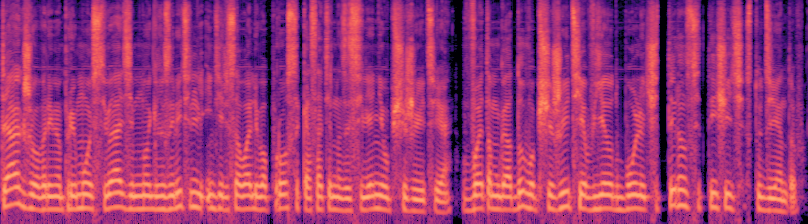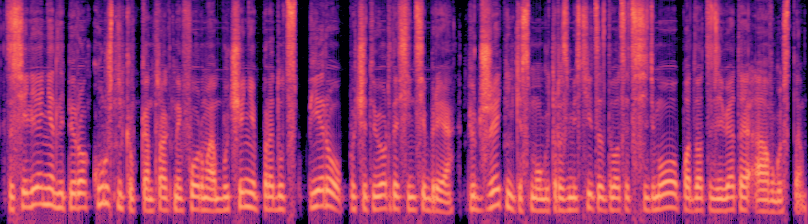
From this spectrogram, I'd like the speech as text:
также во время прямой связи многих зрителей интересовали вопросы касательно заселения в общежитие. В этом году в общежитие въедут более 14 тысяч студентов. Заселение для первокурсников контрактной формы обучения пройдут с 1 по 4 сентября. Бюджетники смогут разместиться с 27 по 29 августа.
